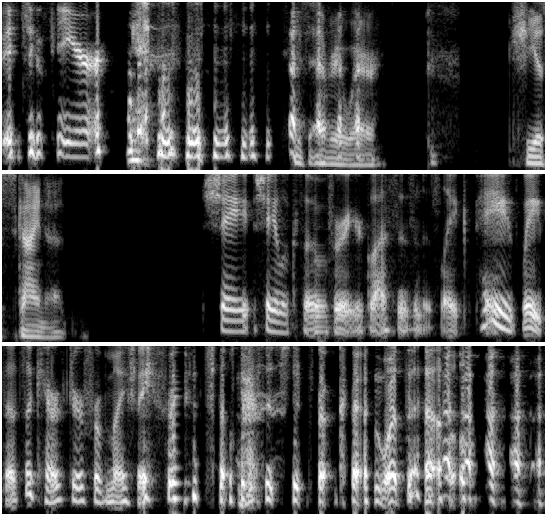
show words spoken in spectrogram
bitch is here. He's everywhere. She is Skynet. Shay Shay looks over at your glasses and is like, "Hey, wait, that's a character from my favorite television program. What the hell?"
